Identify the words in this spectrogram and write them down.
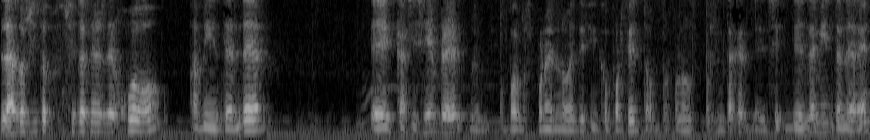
Las dos situaciones del juego, a mi entender, eh, casi siempre, podemos poner el 95%, por poner un porcentaje, desde mi entender, ¿eh?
